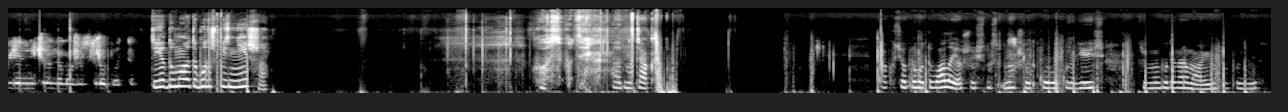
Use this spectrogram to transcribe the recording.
Блін, нічого не можу зробити. То я думала, ти будеш пізніше. Господи. Ладно, так. Так, все приготувала, я щось на, на швидку руку. Надіюсь, йому буде нормально то поїсти.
